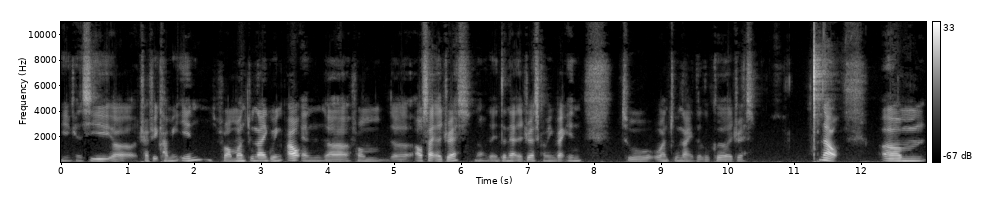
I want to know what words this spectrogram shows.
you can see uh, traffic coming in from 129 going out and uh, from the outside address, the internet address coming back in to 129, the local address. Now, um,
